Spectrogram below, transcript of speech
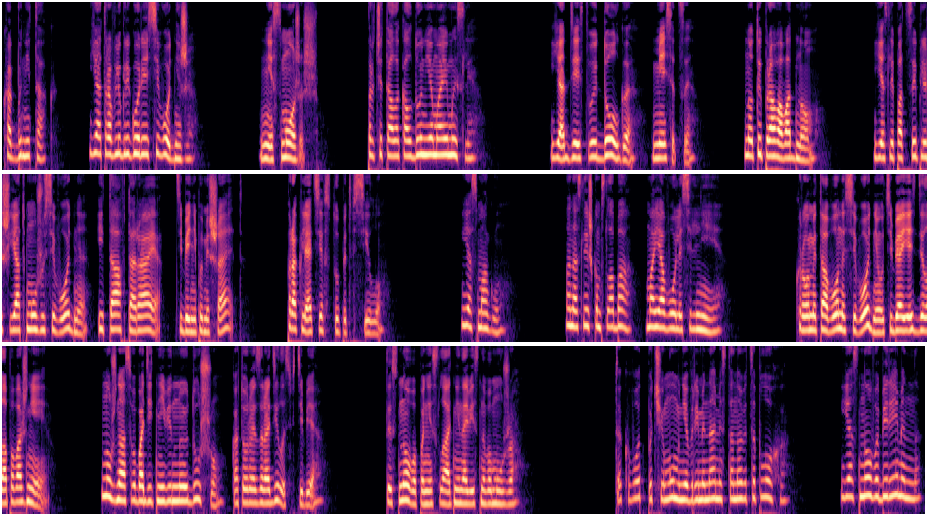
Как бы не так. Я отравлю Григория сегодня же. Не сможешь. Прочитала колдунья мои мысли. Яд действует долго, месяцы. Но ты права в одном. Если подсыплешь яд мужу сегодня, и та, вторая, тебе не помешает, проклятие вступит в силу. Я смогу. Она слишком слаба, моя воля сильнее. Кроме того, на сегодня у тебя есть дела поважнее. Нужно освободить невинную душу, которая зародилась в тебе. Ты снова понесла от ненавистного мужа. Так вот почему мне временами становится плохо. Я снова беременна.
